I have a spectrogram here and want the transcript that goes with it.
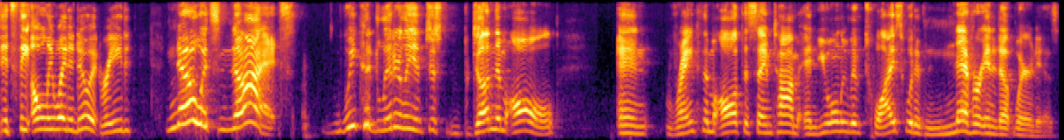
It's the only way to do it, Reed. No, it's not. We could literally have just done them all and ranked them all at the same time, and You Only Live Twice would have never ended up where it is.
